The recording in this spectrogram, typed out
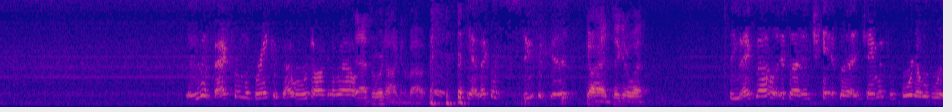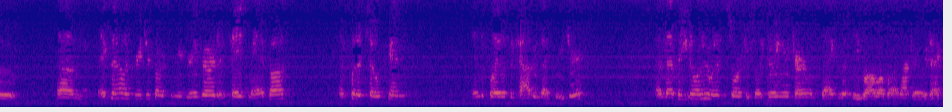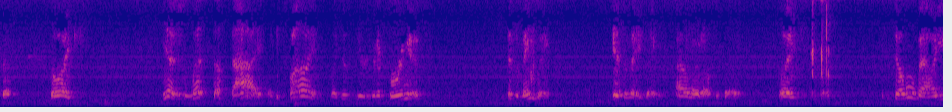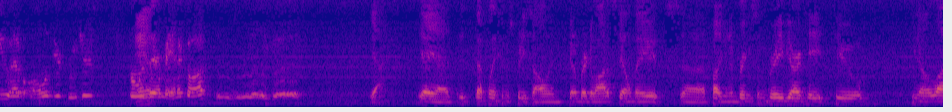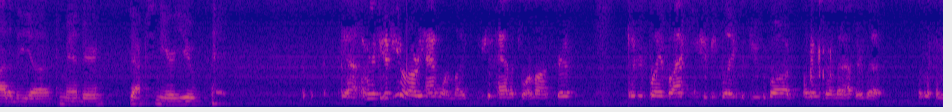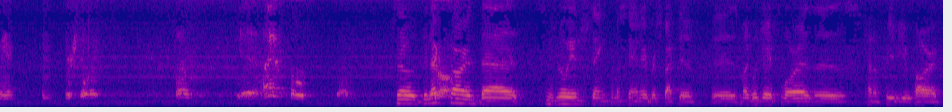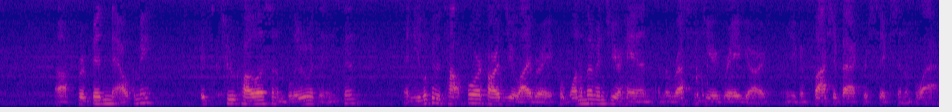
It back from the brink? Is that what we're talking about? That's what we're talking about. Yeah, that card's stupid good. Go ahead, take it away. So you exile, it's an enchant, it's an enchantment for four double blue. Um, exile a creature card from your graveyard and pay its mana cost, and put a token into play that's a copy of that creature. And that, but you can only do it when it's a sorcerer, so like during your turn when with the blah blah blah, not during your attack step. So like, yeah, just let stuff die. Like it's fine. Like just, you're gonna bring it. It's, it's amazing. It's amazing. I don't know what else to say. Like, double value out of all of your creatures for Yeah. their mana cost is really good. Yeah. Yeah, yeah. It definitely seems pretty solid. It's gonna break a lot of stalemates. Uh, probably gonna bring some graveyard hate to, you know, a lot of the uh, commander decks near you. Yeah, I mean, if you, if you don't already have one, like, you should have a Tormod's Crypt. And if you're playing black, you should be playing the Jugabog. Like, I'm throwing that out there, but as a command personally. Um, yeah, I have both. So. So the next card that seems really interesting from a standard perspective is Michael J. Flores' kind of preview card, uh, Forbidden Alchemy. It's two colorless and a blue. It's an instant. And you look at the top four cards of your library, put one of them into your hand and the rest into your graveyard, and you can flash it back for six and a black.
